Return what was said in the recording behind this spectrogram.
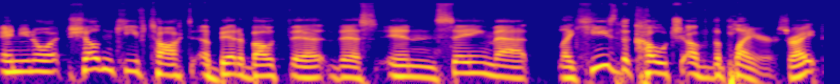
And you know what? Sheldon Keefe talked a bit about the, this in saying that, like, he's the coach of the players, right?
